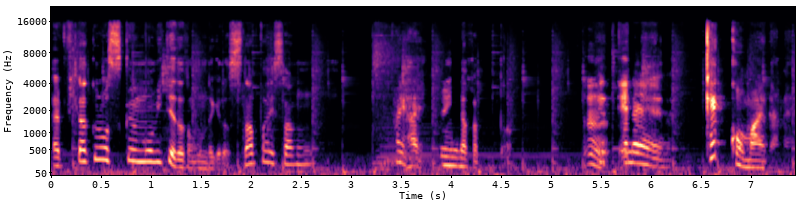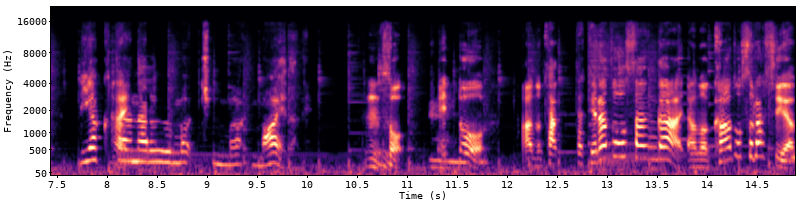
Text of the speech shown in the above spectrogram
えピカクロス君も見てたと思うんだけど、スナパイさんはいはい。いなかった。うん、えっとね、結構前だね。リアクターなる、まちま前だね。えうん、そう。うんえっと、あのたた寺蔵さんがあのカードスラッシュや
